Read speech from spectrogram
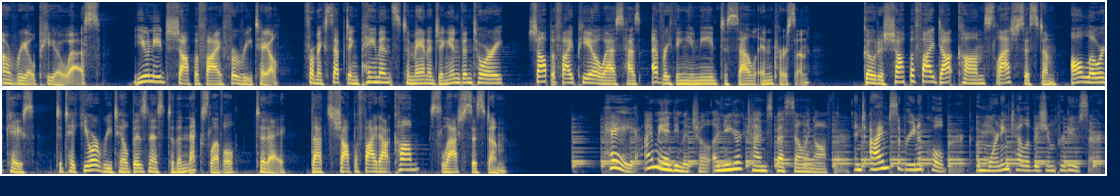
a real POS. You need Shopify for retail. From accepting payments to managing inventory, Shopify POS has everything you need to sell in person. Go to shopify.com/system all lowercase to take your retail business to the next level today. That's shopify.com/system. Hey, I'm Andy Mitchell, a New York Times bestselling author, and I'm Sabrina Kohlberg, a morning television producer.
